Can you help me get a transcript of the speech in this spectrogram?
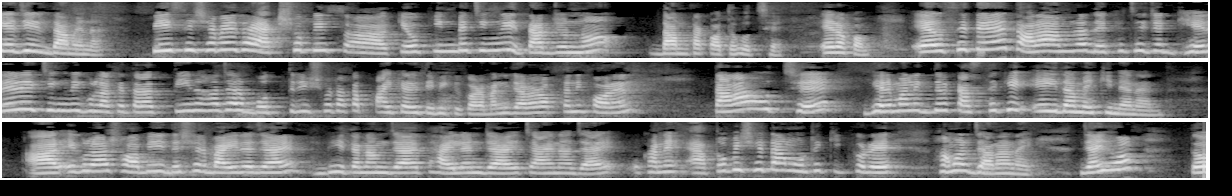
কেজির দামে না। পিস হিসেবে ধর একশো পিস কেউ কিনবে চিংড়ি, তার জন্য দামটা কত হচ্ছে? এরকম। এলসিতে তারা আমরা দেখেছি যে ঘেরের এই চিংড়িগুলাকে তারা তিন হাজার বত্রিশশো টাকা পাইকারিতে বিক্রি করে। মানে যারা রপ্তানি করেন তারা হচ্ছে ঘের মালিকদের কাছ থেকে এই দামে কিনে নেন। আর এগুলা সবই দেশের বাইরে যায়, ভিয়েতনাম যায়, থাইল্যান্ড যায়, চায়না যায়। ওখানে এত বেশি দাম ওঠে কি করে আমার জানা নাই। যাই হোক, তো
